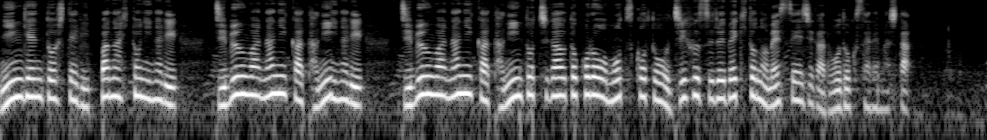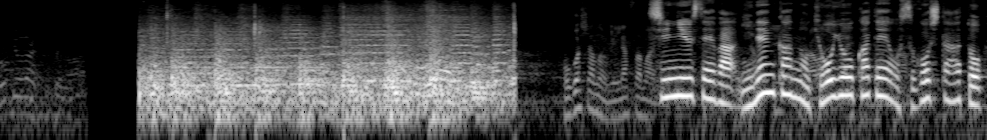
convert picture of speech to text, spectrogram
人間として立派な人になり、自分は何か他人になり、自分は何か他人と違うところを持つことを自負するべきとのメッセージが朗読されました。新入生は2年間の教養課程を過ごした後、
